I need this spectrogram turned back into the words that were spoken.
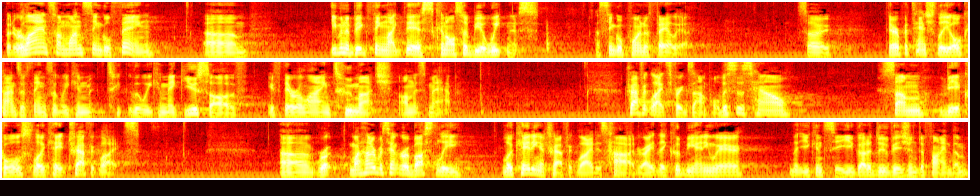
But reliance on one single thing, um, even a big thing like this, can also be a weakness, a single point of failure. So there are potentially all kinds of things that we can, that we can make use of if they're relying too much on this map. Traffic lights, for example. This is how some vehicles locate traffic lights. 100% uh, robustly locating a traffic light is hard, right? They could be anywhere that you can see. You've got to do vision to find them.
